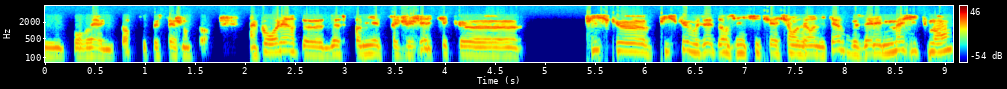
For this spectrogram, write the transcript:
ou pour ouvrir une porte, ou que sais-je encore. Un corollaire de, de ce premier préjugé, c'est que puisque puisque vous êtes dans une situation de handicap, vous allez magiquement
